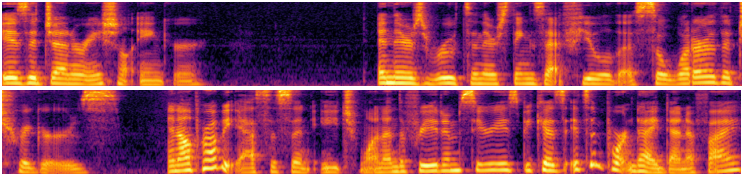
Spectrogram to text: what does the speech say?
Is it generational anger? And there's roots and there's things that fuel this. So, what are the triggers? And I'll probably ask this in each one on the Freedom series because it's important to identify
